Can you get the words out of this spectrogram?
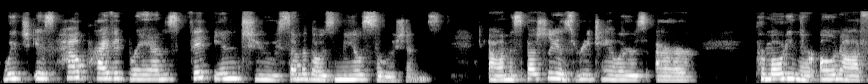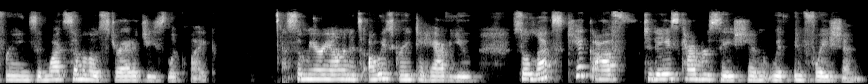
which is how private brands fit into some of those meal solutions, um, especially as retailers are promoting their own offerings and what some of those strategies look like. So, Mary Ellen, it's always great to have you. So, let's kick off today's conversation with inflation.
